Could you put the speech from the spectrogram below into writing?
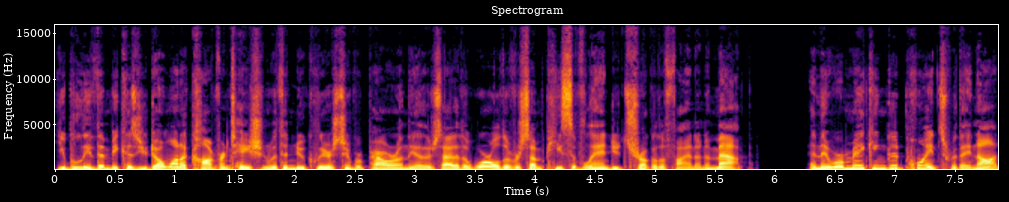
You believe them because you don't want a confrontation with a nuclear superpower on the other side of the world over some piece of land you'd struggle to find on a map. And they were making good points, were they not?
